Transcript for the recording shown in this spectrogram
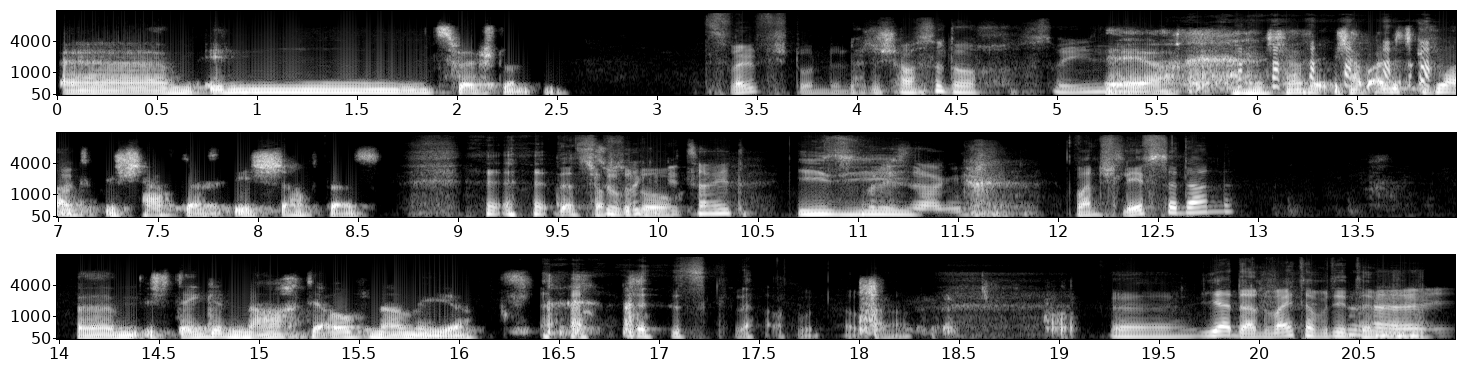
Ähm, in zwölf Stunden. Zwölf Stunden. Das schaffst du doch. So easy. Ja, ja. Ich habe ich hab alles geplant. Ich schaffe das. Ich schaffe das. Das schaffst Zurück du in doch. die Zeit, würde ich Easy. sagen. Wann schläfst du dann? Ähm, ich denke nach der Aufnahme hier. ist klar, wunderbar. Äh, ja, dann weiter mit den Terminen. Äh,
